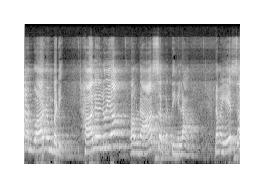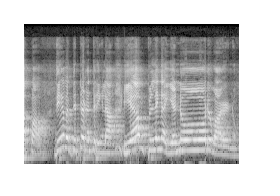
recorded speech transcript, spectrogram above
நான் வாழும்படி. ஹாலலுயா அவரோட ஆசை பார்த்தீங்களா? நம்ம ஏசப்பா தேவ திட்டம் தெரியுங்களா? என் பிள்ளைங்க என்னோடு வாழணும்.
